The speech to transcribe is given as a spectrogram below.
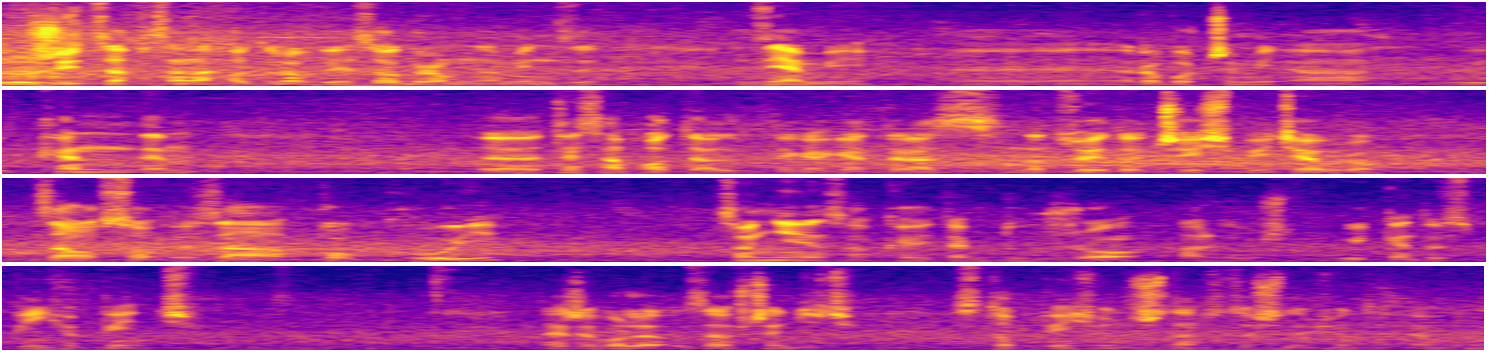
różnica w cenach hotelowych jest ogromna między dniami e, roboczymi a weekendem. E, ten sam hotel, tak jak ja teraz nocuję, to 35 euro za, za pokój, co nie jest ok, tak dużo, ale już w weekend to jest 55. Także wolę zaoszczędzić 150 czy tam 170 euro.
